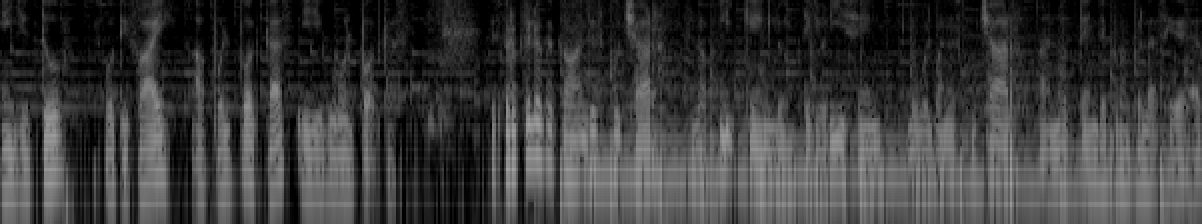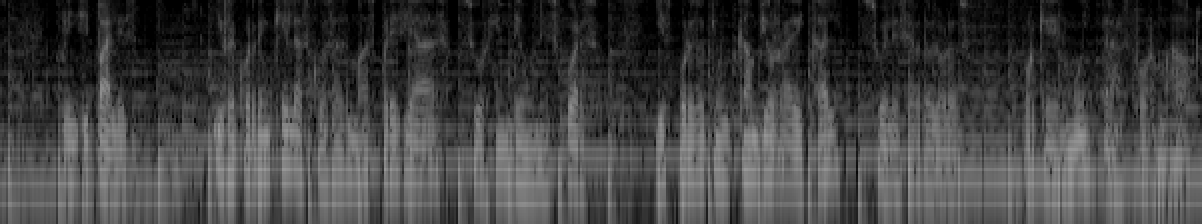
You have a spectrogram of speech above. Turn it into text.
en YouTube, Spotify, Apple Podcast y Google Podcast. Espero que lo que acaban de escuchar lo apliquen, lo interioricen, lo vuelvan a escuchar, anoten de pronto las ideas principales y recuerden que las cosas más preciadas surgen de un esfuerzo y es por eso que un cambio radical suele ser doloroso porque es muy transformador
